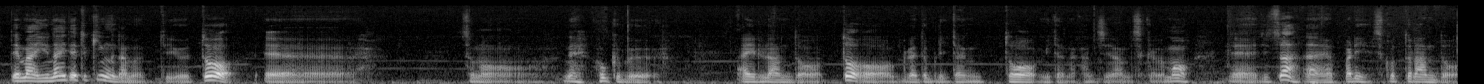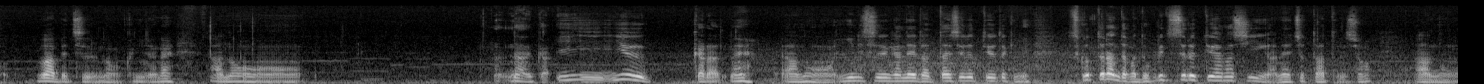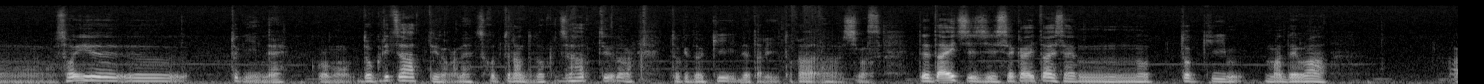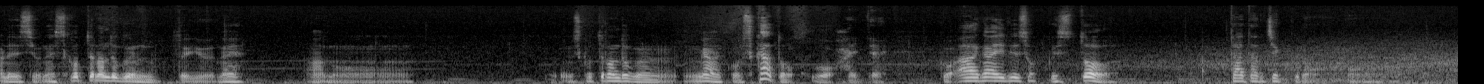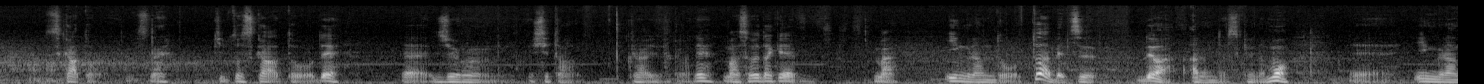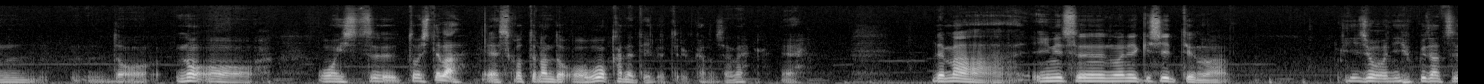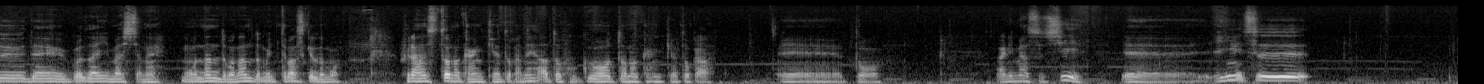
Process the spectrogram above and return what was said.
でまあユナイテッドキングダムっていうと、えー、そのね北部アイルランドとグレートブリテン島みたいな感じなんですけども、えー、実は、やっぱりスコットランドは別の国でねあのー、なんか EU からねあのイギリスがね脱退するっていう時にスコットランドが独立するっていう話がねちょっとあったでしょ。あのそういう時にねこの独立派っていうのがねスコットランド独立派っていうのが時々出たりとかします。で第一次世界大戦の時まではあれですよねスコットランド軍というねあのスコットランド軍がこうスカートを履いてこうアーガイルソックスとタータンチェックのスカートですね。キットスカートで、えー、従軍してたくらいですからね。まあそれだけまあイングランドとは別ではあるんですけれども、えー、イングランドの王室としてはスコットランド王を兼ねているという形でね。えでまあイギリスの歴史っていうのは非常に複雑でございましたね。もう何度も何度も言ってますけれどもフランスとの関係とかねあと北欧との関係とかえっ、とありますし、えー、イギリス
